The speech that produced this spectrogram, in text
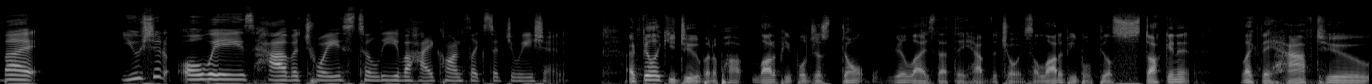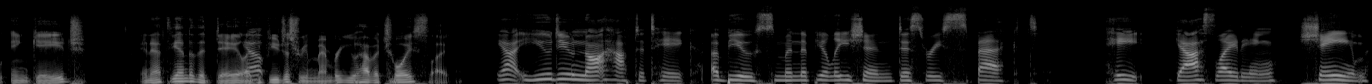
but you should always have a choice to leave a high conflict situation. I feel like you do, but a, a lot of people just don't realize that they have the choice. A lot of people feel stuck in it, like they have to engage. And at the end of the day, like Yep. if you just remember you have a choice, like Yeah, you do not have to take abuse, manipulation, disrespect, hate, gaslighting, shame.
